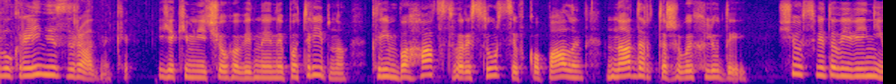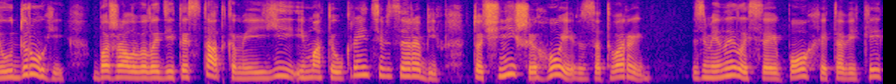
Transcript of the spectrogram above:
в Україні зрадники, яким нічого від неї не потрібно, крім багатства, ресурсів, копалин, надар та живих людей. Ще у світовій війні, у другій, бажали володіти статками її і мати українців за рабів, точніше, гоїв за тварин. Змінилися епохи та віки,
